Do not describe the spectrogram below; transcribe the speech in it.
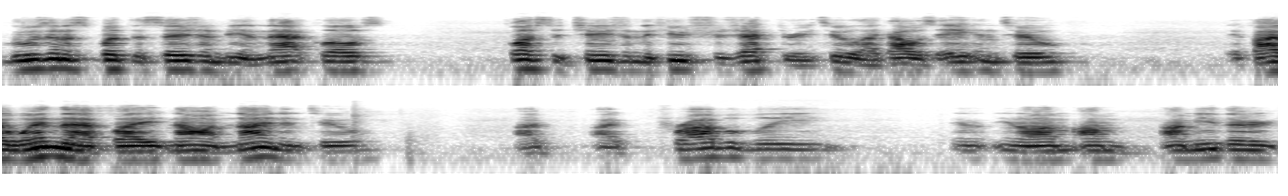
losing a split decision, being that close, plus it changing the huge trajectory too. Like I was eight and two. If I win that fight, now I'm nine and two. I I probably, you know, I'm I'm I'm either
